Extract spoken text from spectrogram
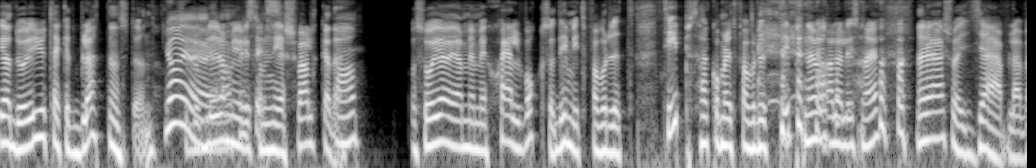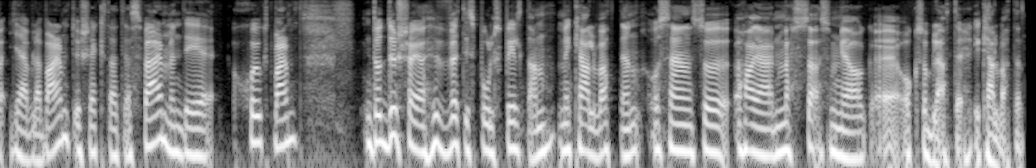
Ja, då är ju täcket blött en stund. Ja, så ja, då ja, blir de ja, ju liksom precis. nersvalkade. ja. Och så gör jag med mig själv också. Det är mitt favorittips. Här kommer ett favorittips nu, alla lyssnare. När det är så jävla, jävla varmt, ursäkta att jag svär, men det är sjukt varmt. Då duschar jag huvudet i spolspiltan med kallvatten och sen så har jag en mössa som jag eh, också blöter i kallvatten.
